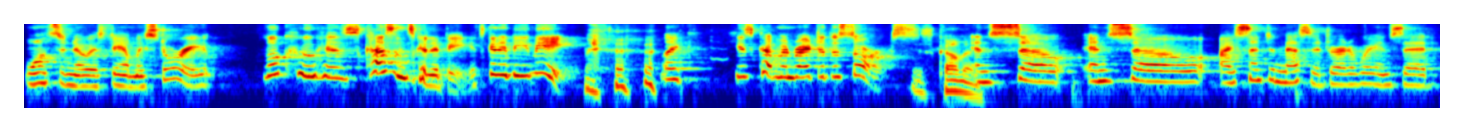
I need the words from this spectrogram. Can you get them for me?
wants to know his family story, look who his cousin's going to be. It's going to be me. like he's coming right to the source. He's coming. And so, and so I sent a message right away and said,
